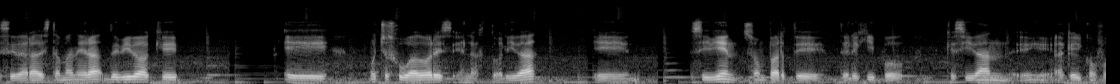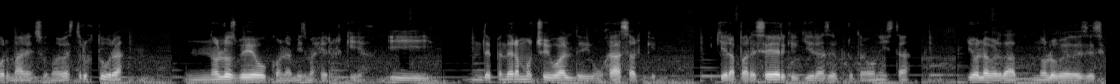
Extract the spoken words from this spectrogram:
se dará de esta manera, debido a que muchos jugadores en la actualidad, si bien son parte del equipo que si dan eh, a conformar en su nueva estructura, no los veo con la misma jerarquía. Y dependerá mucho igual de un Hazard que quiera aparecer, que quiera ser protagonista. Yo la verdad no lo veo desde ese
